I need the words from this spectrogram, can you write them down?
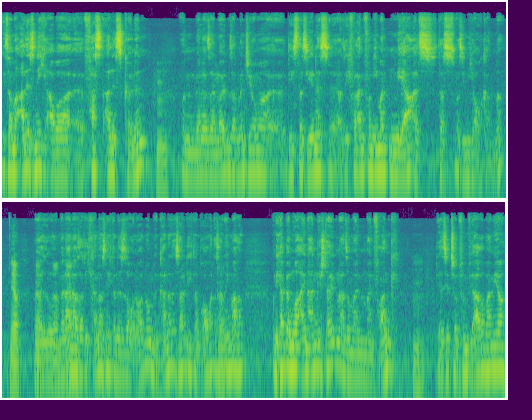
ich sag mal, alles nicht, aber äh, fast alles können. Mhm. Und wenn er seinen Leuten sagt, Mensch, Junge, äh, dies, das, jenes, äh, also ich verlange von niemandem mehr als das, was ich nicht auch kann. Ne? ja, ja, also ja, wenn ja. einer sagt, ich kann das nicht, dann ist es auch in Ordnung, dann kann er das halt nicht, dann braucht er das halt nicht machen. Und ich habe ja nur einen Angestellten, also mein, mein Frank, Mhm. der ist jetzt schon fünf Jahre bei mir.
